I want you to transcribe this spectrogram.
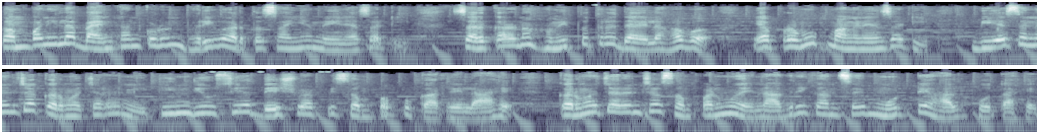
कंपनीला बँकांकडून भरीव अर्थसहाय्य मिळण्यासाठी सरकारनं हमीपत्र द्यायला हवं या प्रमुख मागण्यांसाठी बीएसएनएलच्या कर्मचाऱ्यांनी तीन दिवसीय देशव्यापी संप पुकारलेला आहे. कर्मचाऱ्यांच्या संपांमुळे नागरिकांचे मोठे हाल होत आहेत.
